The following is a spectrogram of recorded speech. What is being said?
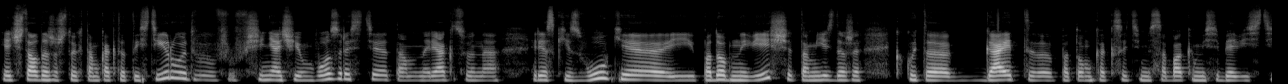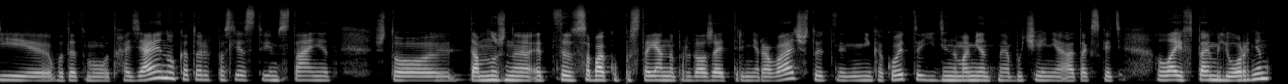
Я читала даже, что их там как-то тестируют в, в щенячьем возрасте, там на реакцию на резкие звуки и подобные вещи. Там есть даже какой-то гайд э, потом, как с этими собаками себя вести вот этому вот хозяину, который впоследствии им станет, что там нужно эту собаку постоянно продолжать тренировать, что это не какое-то единомоментное обучение, а, так сказать, lifetime learning,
